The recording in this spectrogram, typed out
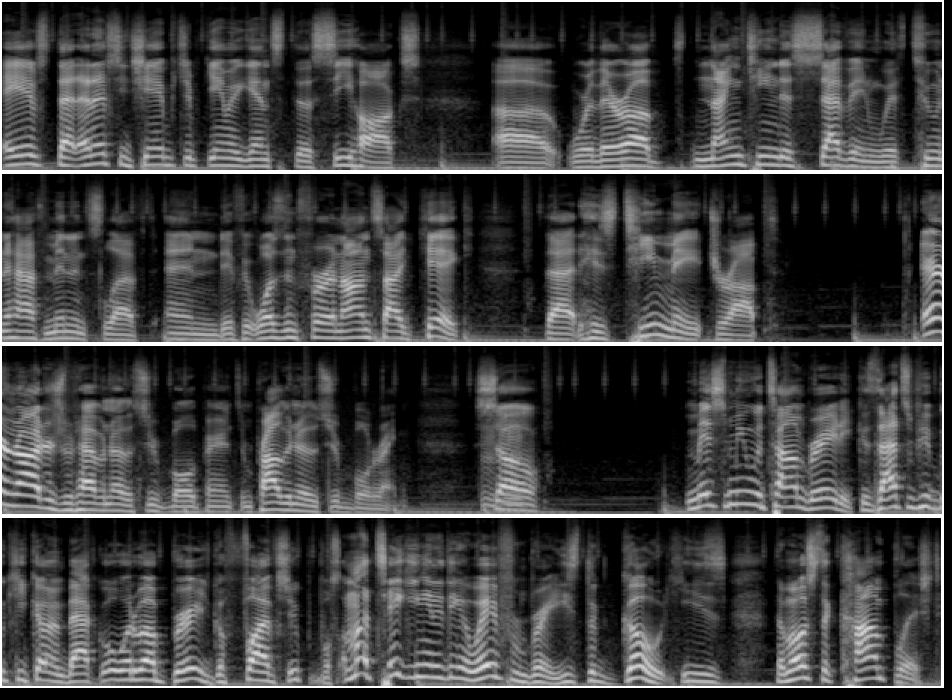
AFC that NFC Championship game against the Seahawks, uh, where they're up 19 to seven with two and a half minutes left, and if it wasn't for an onside kick that his teammate dropped, Aaron Rodgers would have another Super Bowl appearance and probably another Super Bowl ring. So miss me with Tom Brady because that's what people keep coming back. Oh, what about Brady? Got five Super Bowls. I'm not taking anything away from Brady. He's the GOAT. He's the most accomplished.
